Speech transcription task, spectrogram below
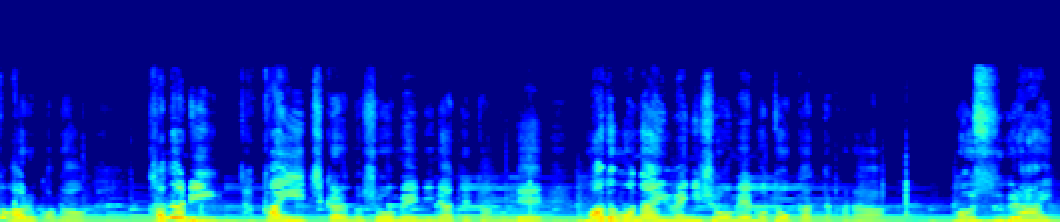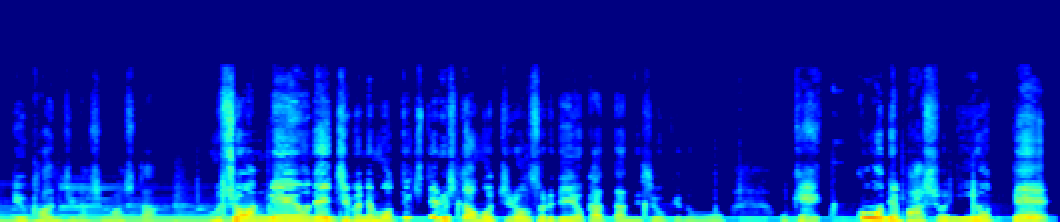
とあるかな？かなり高い位置からの照明になってたので窓もない上に照明も遠かったからこう薄暗いっていう感じがしました。もう照明をね自分で持ってきてる人はもちろんそれで良かったんでしょうけども結構ね場所によって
